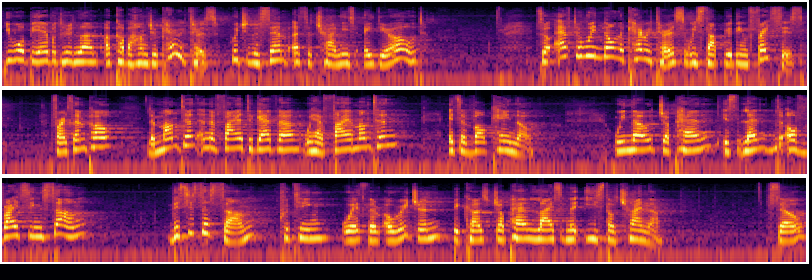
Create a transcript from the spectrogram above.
you will be able to learn a couple hundred characters, which is the same as a Chinese eight-year-old. So after we know the characters, we start building phrases. For example, the mountain and the fire together, we have fire mountain, It's a volcano. We know Japan is land of rising sun. This is the sun putting with the origin because Japan lies in the east of China. So,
